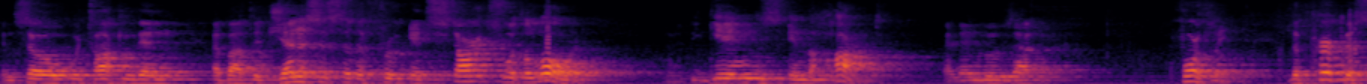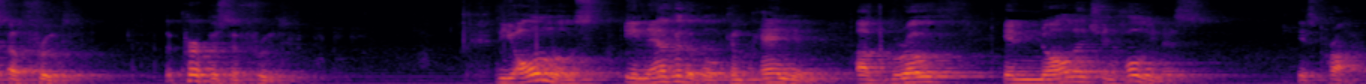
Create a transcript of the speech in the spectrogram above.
And so we're talking then about the genesis of the fruit. It starts with the Lord, it begins in the heart, and then moves out. Fourthly, the purpose of fruit the purpose of fruit. The almost inevitable companion of growth in knowledge and holiness is pride.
